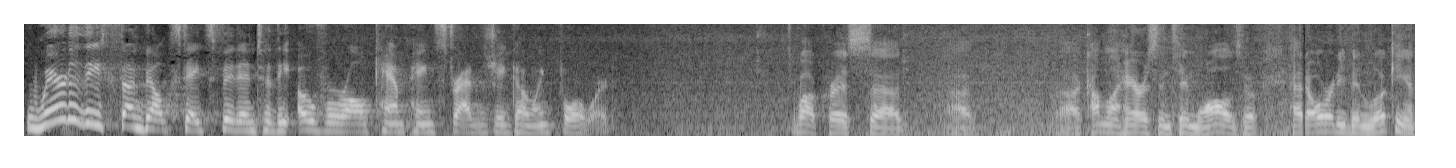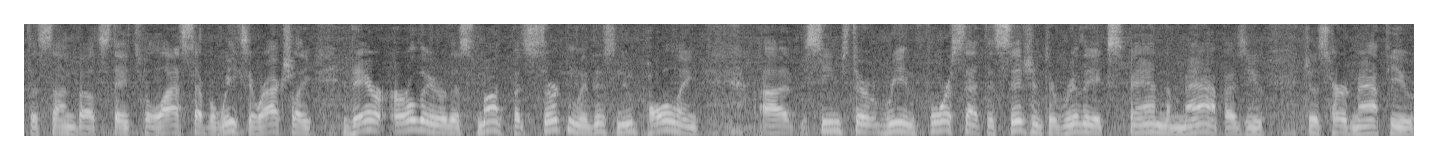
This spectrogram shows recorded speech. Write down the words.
Where do these Sunbelt states fit into the overall campaign strategy going forward? Well, Chris, uh, uh, uh, Kamala Harris and Tim Walz had already been looking at the Sun Belt states for the last several weeks. They were actually there earlier this month, but certainly this new polling uh, seems to reinforce that decision to really expand the map, as you just heard Matthew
